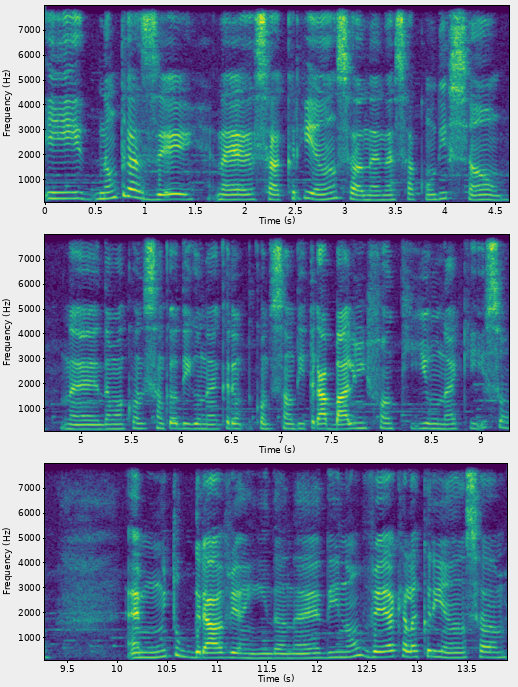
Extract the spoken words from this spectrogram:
e não trazer né, essa criança né, nessa condição, né, de uma condição que eu digo, né, condição de trabalho infantil, né, que isso é muito grave ainda, né? De não ver aquela criança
